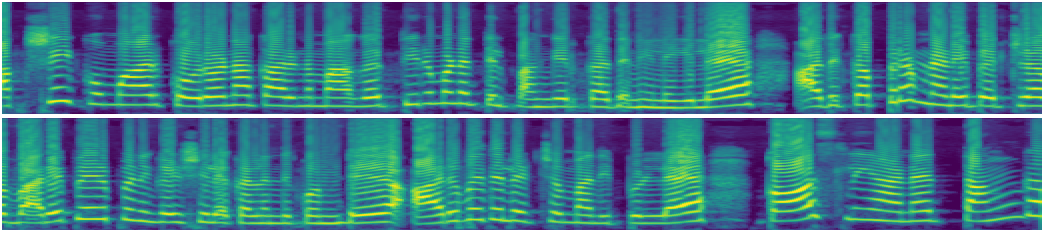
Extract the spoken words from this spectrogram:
அக்ஷய் குமார் கொரோனா காரணமாக திருமணத்தில் பங்கேற்காத நிலையில் அதுக்கப்புறம் நடைபெற்ற வரவேற்பு நிகழ்ச்சியில் கலந்து கொண்டு அறுபது லட்சம் மதிப்புள்ள காஸ்ட்லியான தங்க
